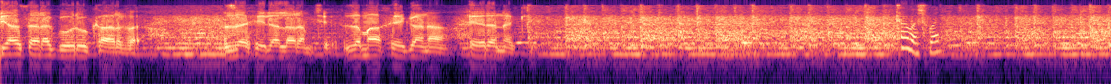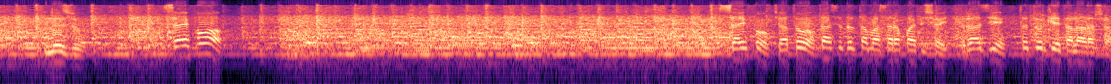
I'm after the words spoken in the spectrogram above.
بیا سره ګورو کارغه زه هیله لرم چې زما ښېګڼه هېره نه کړي. څه وشول؟ نه ځو. سیفو! سیفو! چتو! تاسې دلته ما سره پاتې شئ. راځیې، ته ترکیې ته لاړه شه.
